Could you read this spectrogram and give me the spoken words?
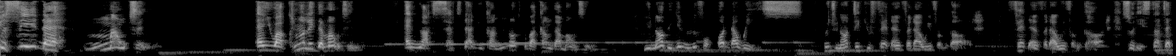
you see the mountain and you acknowledge the mountain and you accept that you cannot overcome that mountain, you now begin to look for other ways which will now take you further and further away from God. Further and further away from God. So they started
